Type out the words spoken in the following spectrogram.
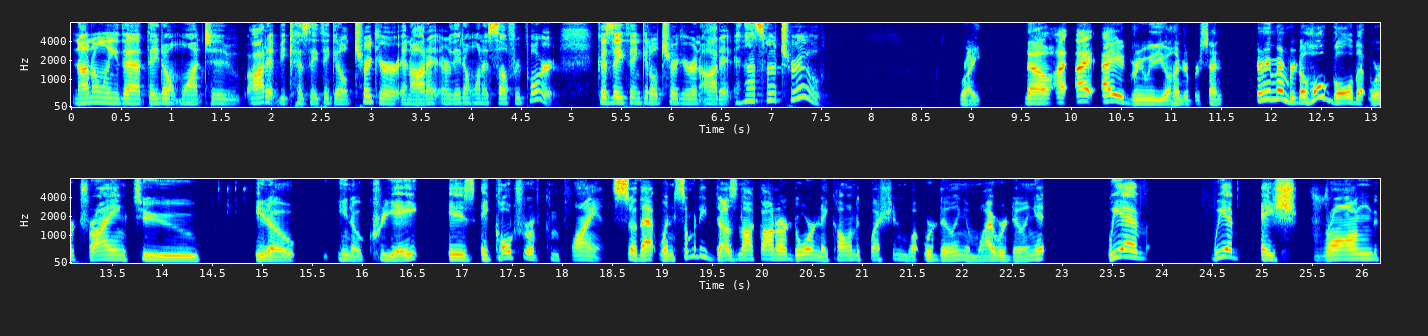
not only that they don't want to audit because they think it'll trigger an audit or they don't want to self report because they think it'll trigger an audit. And that's not true. Right. No, I, I, I agree with you 100%. And remember, the whole goal that we're trying to, you know, you know, create is a culture of compliance so that when somebody does knock on our door and they call into question what we're doing and why we're doing it, we have we have a strong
